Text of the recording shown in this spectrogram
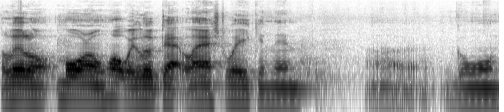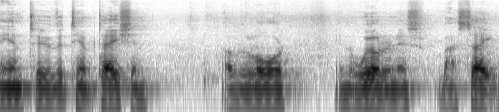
a little more on what we looked at last week and then uh, go on into the temptation of the Lord in the wilderness by Satan.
